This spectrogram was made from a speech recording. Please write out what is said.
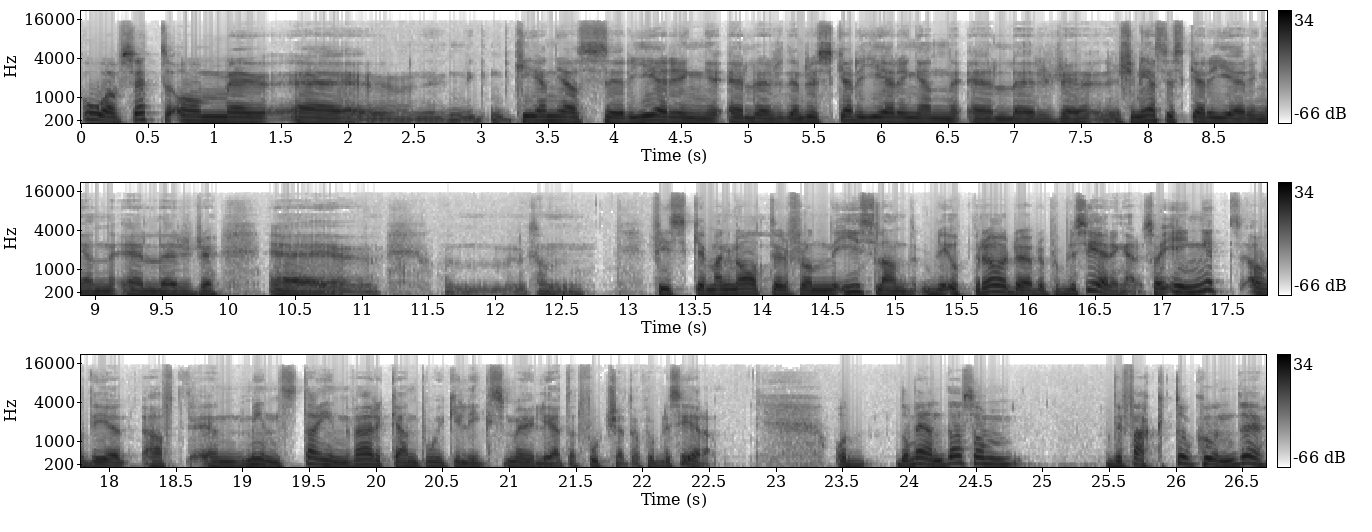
oavsett om eh, eh, Kenias regering eller den ryska regeringen eller eh, den kinesiska regeringen eller eh, liksom, fiskemagnater från Island blir upprörda över publiceringar så har inget av det haft en minsta inverkan på Wikileaks möjlighet att fortsätta publicera. Och de enda som de facto kunde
